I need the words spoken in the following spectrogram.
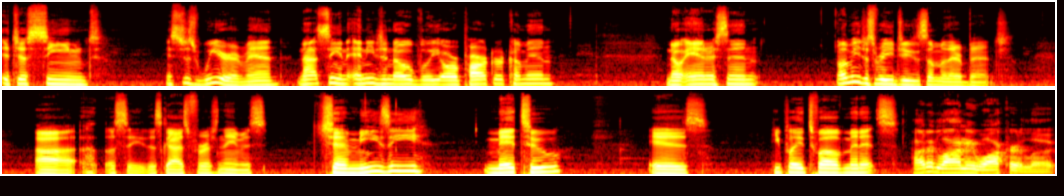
it just seemed it's just weird, man. Not seeing any Ginobili or Parker come in. No Anderson. Let me just read you some of their bench. Uh let's see. This guy's first name is Chimezie Metu is he played 12 minutes. How did Lonnie Walker look?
